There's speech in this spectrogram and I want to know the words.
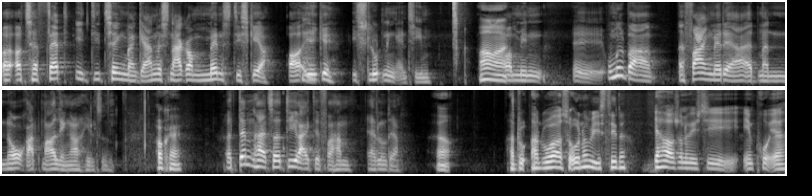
at, at tage fat i de ting, man gerne vil snakke om, mens de sker, og mm. ikke i slutningen af en time. Nej, nej. Og min øh, umiddelbare erfaring med det er, at man når ret meget længere hele tiden. Okay. Og den har jeg taget direkte fra ham, Adel der. Ja. Har du, har du også undervist i det? Jeg har også undervist i impro, ja.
